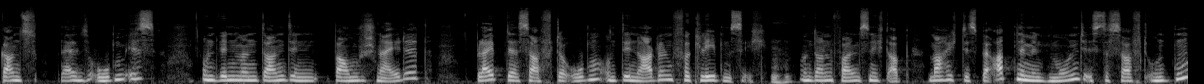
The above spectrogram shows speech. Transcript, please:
ganz also oben ist. Und wenn man dann den Baum schneidet, bleibt der Saft da oben und die Nadeln verkleben sich mhm. und dann fallen es nicht ab. Mache ich das bei abnehmendem Mund, ist der Saft unten.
